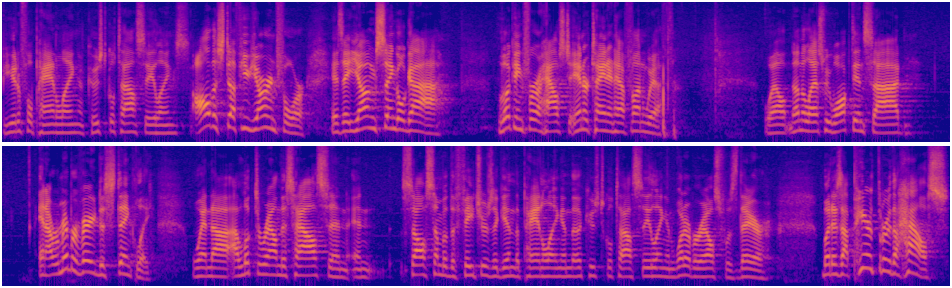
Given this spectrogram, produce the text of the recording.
beautiful paneling, acoustical tile ceilings, all the stuff you yearn for as a young single guy looking for a house to entertain and have fun with. Well, nonetheless, we walked inside, and I remember very distinctly when uh, I looked around this house and, and saw some of the features again, the paneling and the acoustical tile ceiling and whatever else was there. But as I peered through the house,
